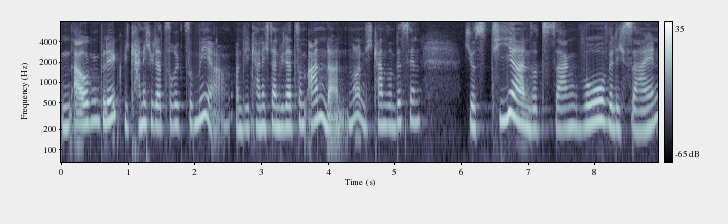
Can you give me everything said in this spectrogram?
einen Augenblick, wie kann ich wieder zurück zu mir? Und wie kann ich dann wieder zum anderen? Ne? Und ich kann so ein bisschen justieren sozusagen, wo will ich sein?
